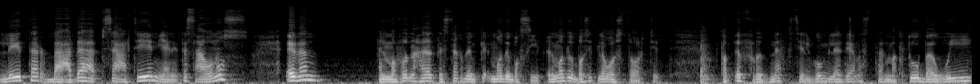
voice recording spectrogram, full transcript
later بعدها بساعتين يعني تسعة ونص اذا المفروض إن حضرتك تستخدم ماضي بسيط. الماضي البسيط اللي هو started. طب افرض نفس الجملة دي يا مستر مكتوبة we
